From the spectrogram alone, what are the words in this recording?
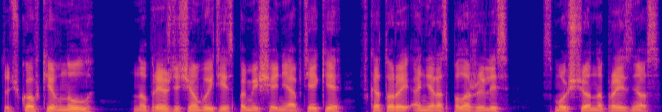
Тучков кивнул, но прежде чем выйти из помещения аптеки, в которой они расположились, смущенно произнес.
